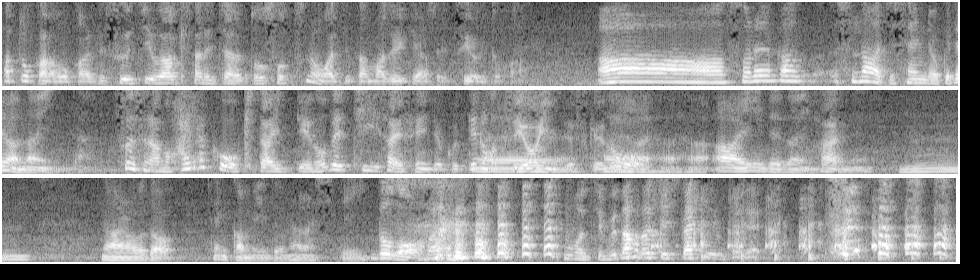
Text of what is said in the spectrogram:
後から置かれて数値上書きされちゃうとそっちの方が実はマジョリティ争い強いとかああそれがすなわち戦力ではないんだ。そうですねあの早く置きたいっていうので小さい戦力っていうのが強いんですけど、えーはいはいはいはい、ああいいデザインですね、はい。うーん。なるほど。天下明堂の話していい？どうぞ。もう自分の話したいみたいじゃないですか。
